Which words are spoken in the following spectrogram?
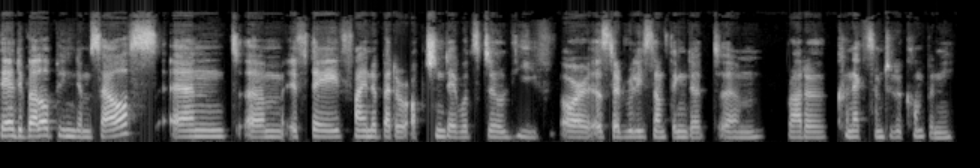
they're developing themselves and um, if they find a better option they would still leave? Or is that really something that um, rather connects them to the company?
